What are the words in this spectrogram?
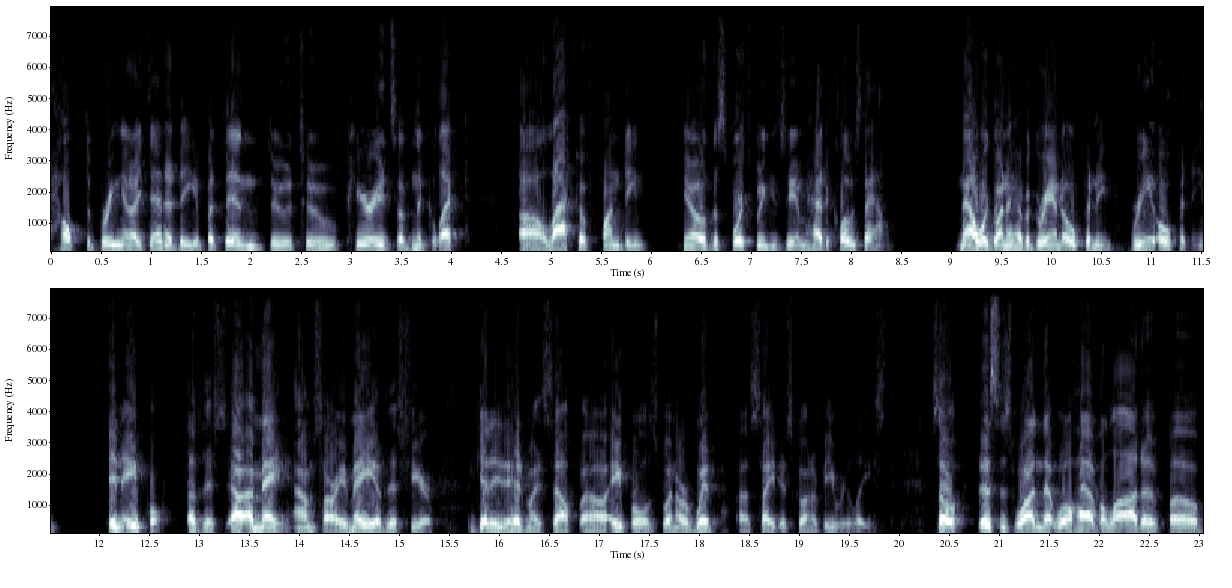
helped to bring an identity, but then due to periods of neglect, uh, lack of funding, you know, the sports museum had to close down. Now we're going to have a grand opening, reopening, in April of this, uh, May, I'm sorry, May of this year. Getting ahead of myself. Uh, April is when our web uh, site is going to be released. So this is one that will have a lot of uh,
